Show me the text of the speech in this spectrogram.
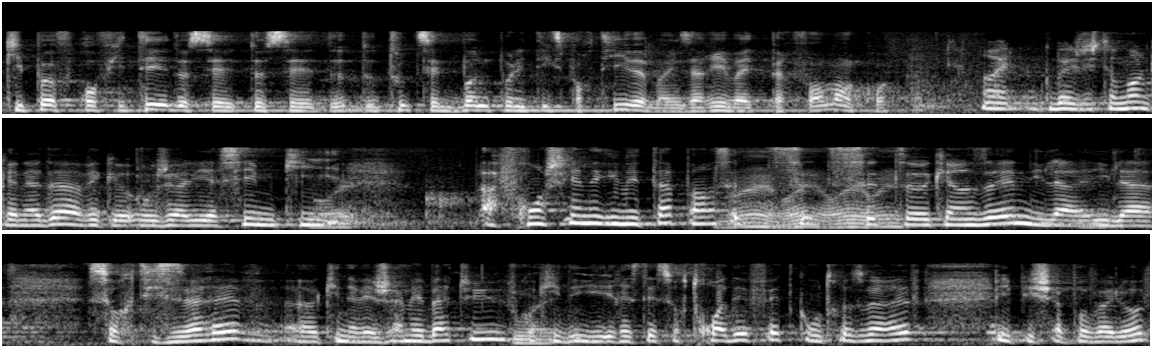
qui peuvent profiter de, de, toute cette bonne politique sportive, eh ben, ils arrivent à être performants. Quoi. Ouais, ben justement, le Canada avec Oja Aliassim qui a franchi une étape hein, cette, quinzaine. Il a, il a sorti Zverev, euh, qui n'avait jamais battu. Je crois qu'il restait sur trois défaites contre Zverev. Et puis Chapovalov,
